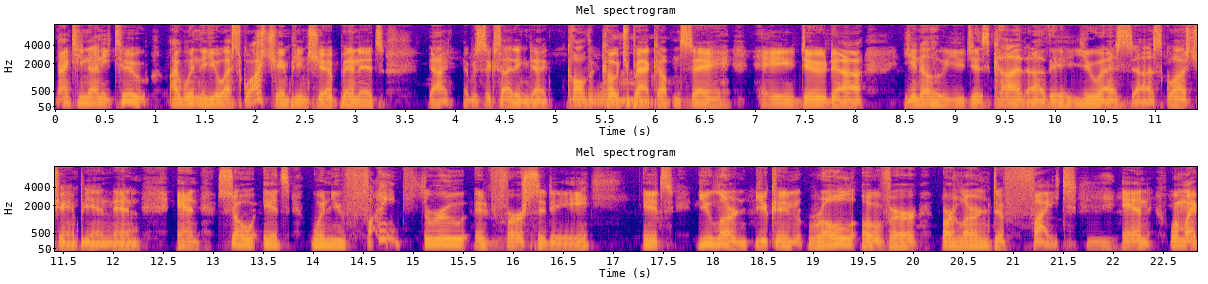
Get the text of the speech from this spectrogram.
1992, I win the U.S. Squash Championship, and it's uh, it was exciting to call the coach back up and say, "Hey, dude, uh, you know who you just cut? Uh, the U.S. Uh, Squash Champion." And and so it's when you fight through adversity, it's you learn you can roll over or learn to fight. And when my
